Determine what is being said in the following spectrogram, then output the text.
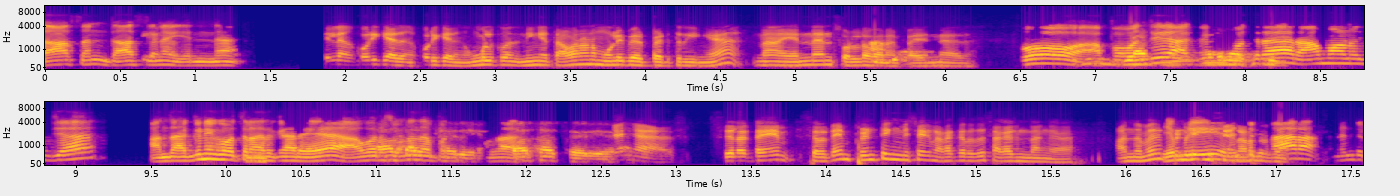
தாசன் தாசினா என்ன? இல்ல குறிக்காதுங்க குறிக்காதுங்க. உங்களுக்கு வந்து நீங்க தவறான மொழிபெயர்ப்பு எடுத்திருக்கீங்க. நான் என்னன்னு சொல்ல வரேன் இப்ப என்ன? ஓ அப்ப வந்து அக்னிகோத்திர ராமானுஜ அந்த அக்னிகோத்திரம் இருக்காரு. அவர் சொன்னதை சில டைம் சில டைம் பிரிண்டிங் மிஸ்டேக் நடக்கிறது சகஜம் தாங்க. அந்த மாதிரி ரெண்டு பேரா ரெண்டு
